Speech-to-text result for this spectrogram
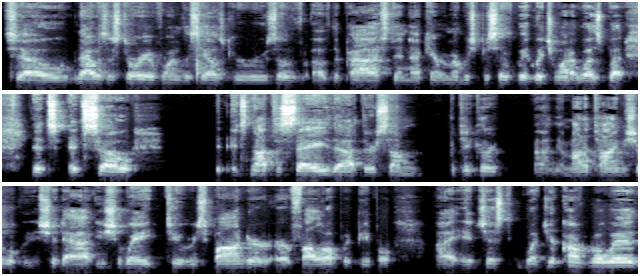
So that was a story of one of the sales gurus of, of the past, and I can't remember specifically which one it was, but it's it's so it's not to say that there's some particular uh, amount of time you should should add, you should wait to respond or, or follow up with people. Uh, it's just what you're comfortable with,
